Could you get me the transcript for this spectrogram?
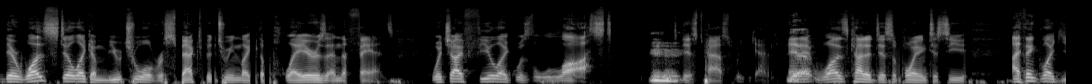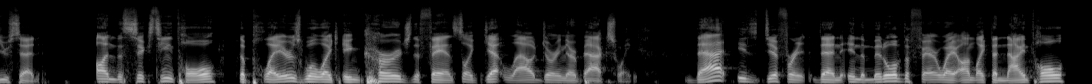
there was still like a mutual respect between like the players and the fans, which I feel like was lost Mhm. this past weekend. And it was kind of disappointing to see. I think, like you said, on the 16th hole, the players will like encourage the fans to like get loud during their backswing. That is different than in the middle of the fairway on like the ninth hole,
